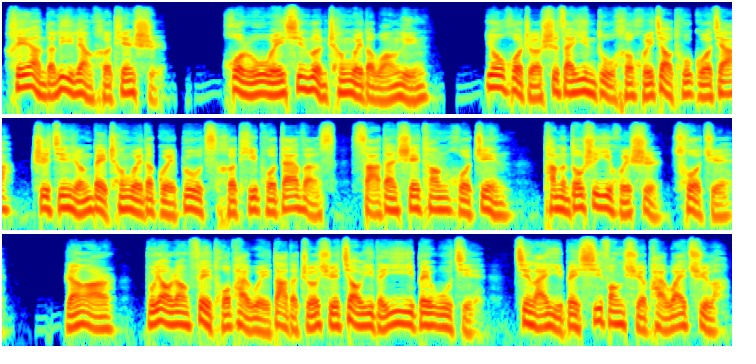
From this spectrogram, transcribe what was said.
黑暗的力量和天使，或如唯心论称为的亡灵，又或者是在印度和回教徒国家至今仍被称为的鬼 Boots 和提婆 Devas、撒旦 Shaitan 或 Jin，他们都是一回事，错觉。然而，不要让费陀派伟大的哲学教义的意义被误解，近来已被西方学派歪曲了。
